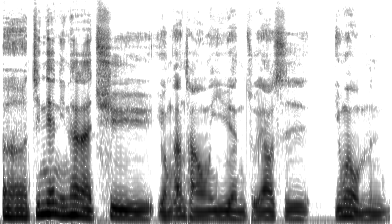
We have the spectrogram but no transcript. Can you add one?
呃，今天林太太去永康长荣医院，主要是因为我们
